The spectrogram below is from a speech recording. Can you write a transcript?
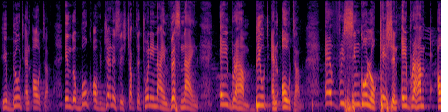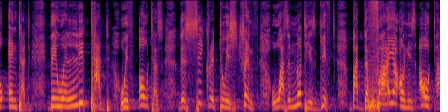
he built an altar. In the book of Genesis, chapter 29, verse 9, Abraham built an altar. Every single location Abraham entered, they were littered with altars. The secret to his strength was not his gift, but the fire on his altar.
